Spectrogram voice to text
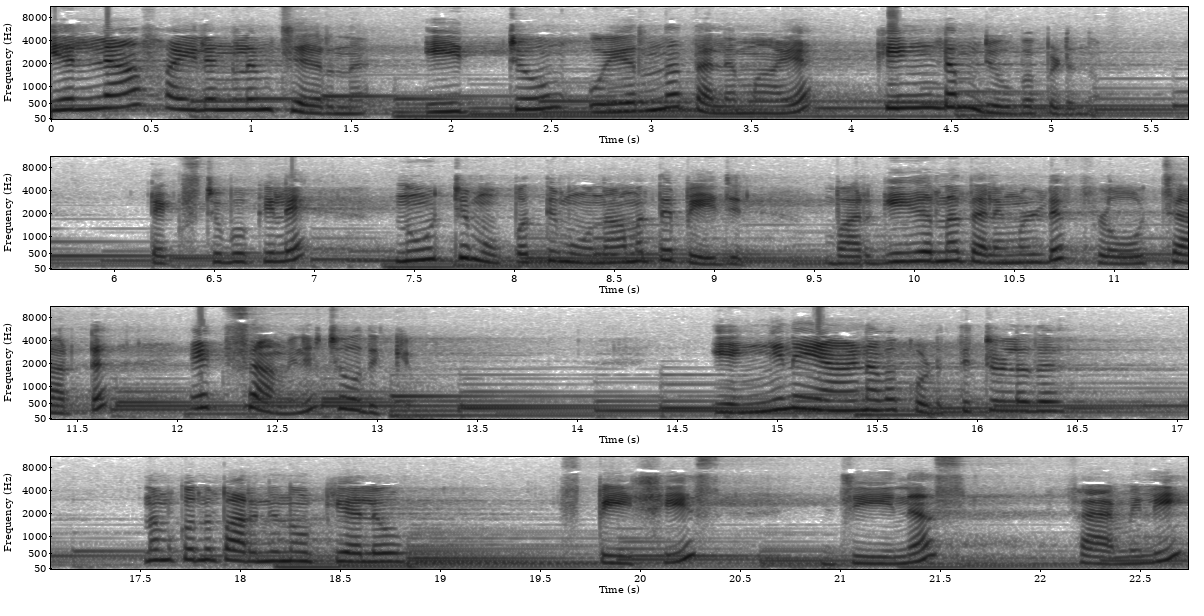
എല്ലാ ഫൈലങ്ങളും ചേർന്ന് ഏറ്റവും ഉയർന്ന തലമായ കിങ്ഡം രൂപപ്പെടുന്നു. ടെക്സ്റ്റ് ബുക്കിലെ നൂറ്റി മുപ്പത്തി മൂന്നാമത്തെ പേജിൽ വർഗീകരണ തലങ്ങളുടെ ഫ്ലോ ചാർട്ട് എക്സാമിന് ചോദിക്കും. എങ്ങനെയാണ് അവ കൊടുത്തിട്ടുള്ളത്? നമുക്കൊന്ന് പറഞ്ഞു നോക്കിയാലോ? Species genus family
